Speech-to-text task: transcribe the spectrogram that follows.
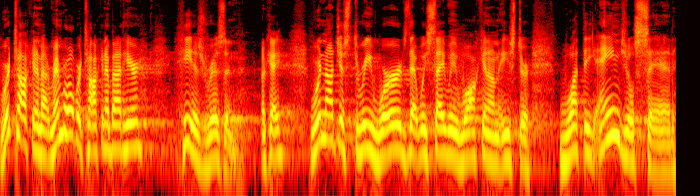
we're talking about, remember what we're talking about here? He is risen, okay? We're not just three words that we say when we walk in on Easter. What the angel said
